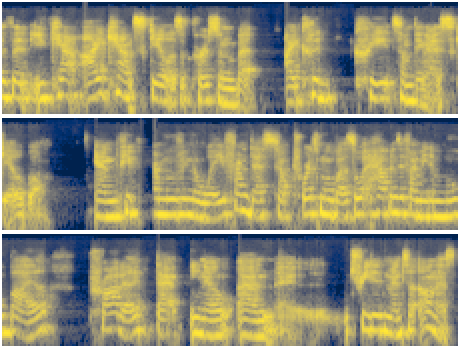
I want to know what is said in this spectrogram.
So that you can't, I can't scale as a person, but I could create something that is scalable. And people are moving away from desktop towards mobile. So what happens if I made a mobile product that you know um, treated mental illness?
